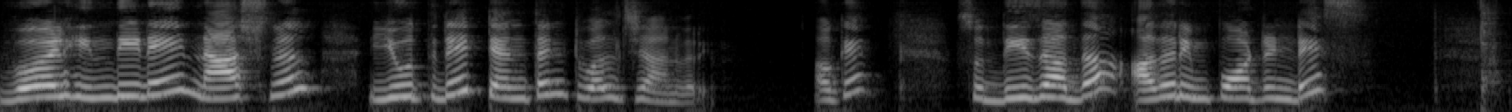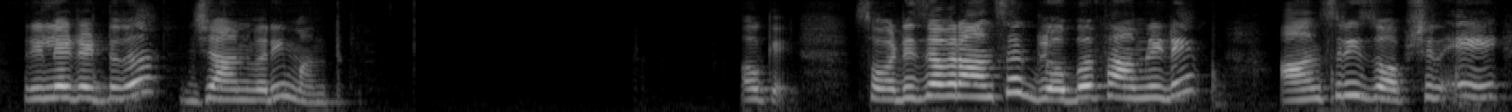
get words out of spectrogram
world Hindi day national youth day tenth and twelfth January. Okay so these are the other important days related to the January month. Okay, so what is our answer? Global Family Day. Answer is option A.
